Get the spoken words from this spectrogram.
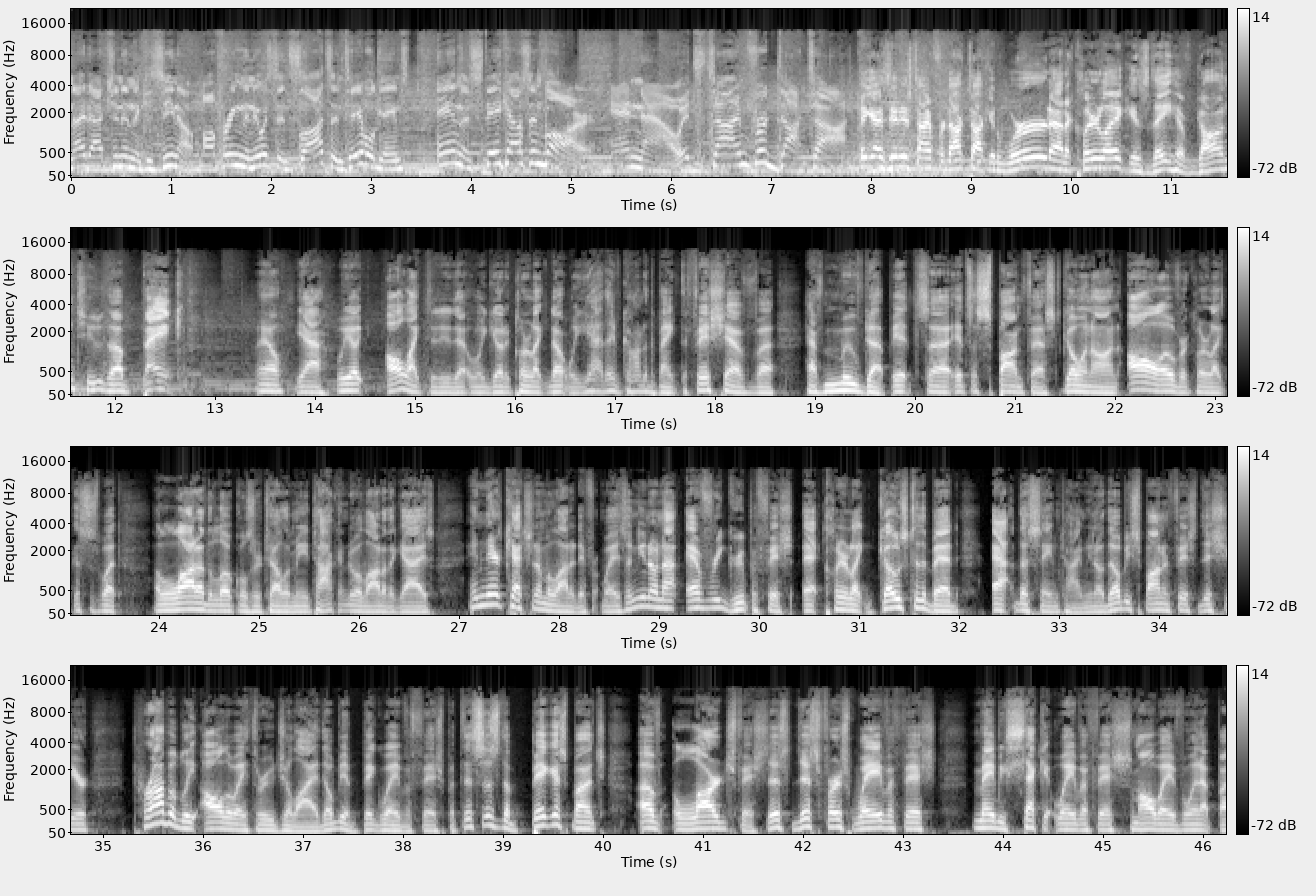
night action in the casino, offering the newest in slots and table games, and the steakhouse and bar. And now it's time for Dock Talk. Hey guys, it is time for Dock Talk, and word out of Clear Lake is they have gone to the bank. Well, yeah, we all like to do that when we go to Clear Lake, don't we? Yeah, they've gone to the bank. The fish have uh, have moved up. It's uh, it's a spawn fest going on all over Clear Lake. This is what a lot of the locals are telling me. Talking to a lot of the guys and they're catching them a lot of different ways. And you know, not every group of fish at Clear Lake goes to the bed at the same time. You know, they'll be spawning fish this year, probably all the way through July. There'll be a big wave of fish, but this is the biggest bunch of large fish. This this first wave of fish, maybe second wave of fish, small wave went up.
